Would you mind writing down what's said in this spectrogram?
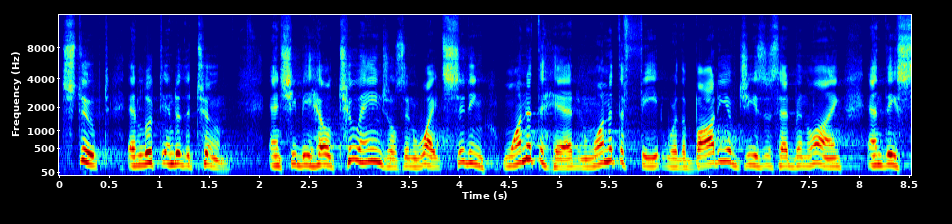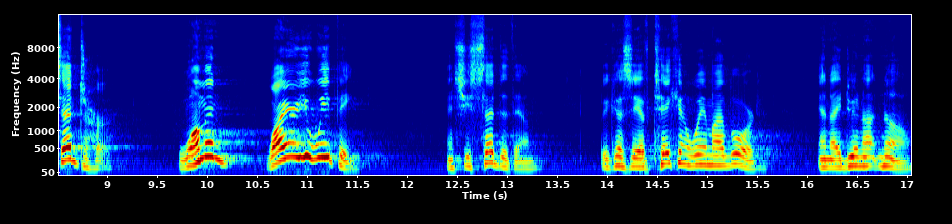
stooped, and looked into the tomb. And she beheld two angels in white sitting, one at the head and one at the feet, where the body of Jesus had been lying. And they said to her, Woman, why are you weeping? And she said to them, Because they have taken away my Lord, and I do not know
